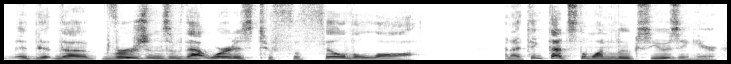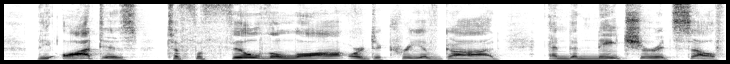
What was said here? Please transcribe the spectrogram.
the, the versions of that word is to fulfill the law. And I think that's the one Luke's using here. The ought is to fulfill the law or decree of God, and the nature itself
